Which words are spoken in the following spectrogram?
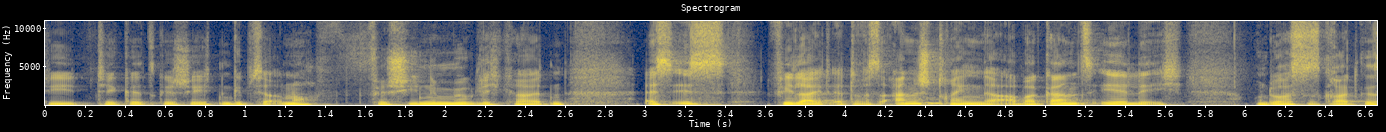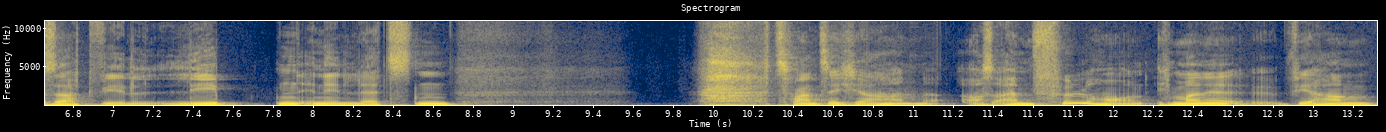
Die Ticketgeschichten gibt es ja auch noch verschiedene Möglichkeiten. Es ist vielleicht etwas anstrengender, aber ganz ehrlich, und du hast es gerade gesagt, wir lebten in den letzten 20 Jahren aus einem Füllhorn. Ich meine, wir haben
